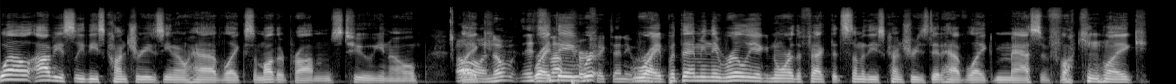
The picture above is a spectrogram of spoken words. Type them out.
well, obviously these countries you know have like some other problems too. You know, oh no, it's right, not they re- perfect anyway. Right, but they, I mean, they really ignore the fact that some of these countries did have like massive fucking like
